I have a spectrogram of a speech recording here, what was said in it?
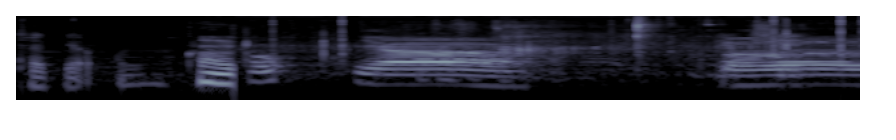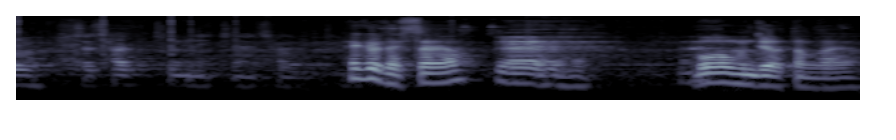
데뷔하고 그냥. 야. 역시 저 자극분 있잖아요 자극. 해결됐어요? 예. 뭐가 문제였던가요?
